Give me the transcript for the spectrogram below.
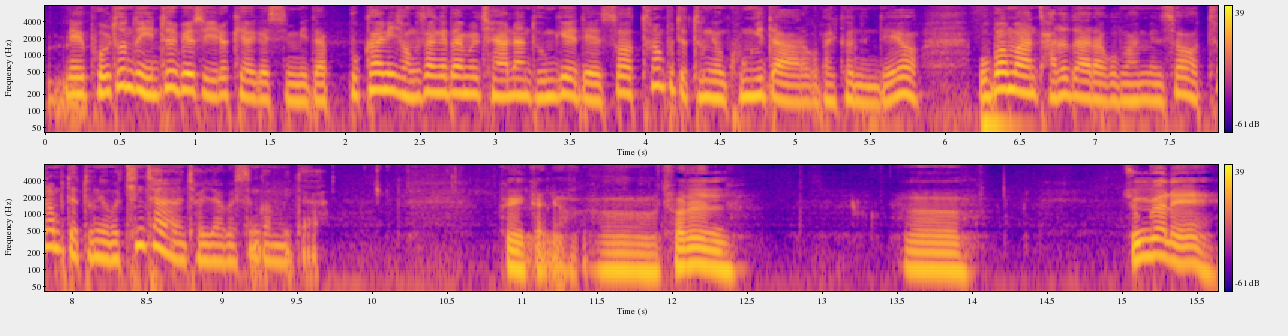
네, 볼턴도 인터뷰에서 이렇게 하겠습니다. 북한이 정상회담을 제안한 동기에 대해서 트럼프 대통령 공이다라고 밝혔는데요. 오바마는 다르다라고 하면서 트럼프 대통령을 칭찬하는 전략을 쓴 겁니다. 그러니까요. 어, 저는 어, 중간에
